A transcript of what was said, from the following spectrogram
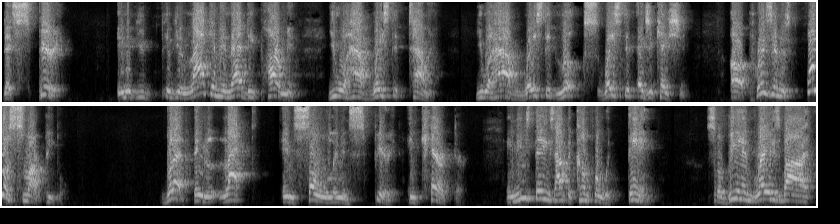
that spirit. And if you if you're lacking in that department, you will have wasted talent. You will have wasted looks, wasted education. Uh, prison is full of smart people, but they lack in soul and in spirit, in character. And these things have to come from within. So being raised by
